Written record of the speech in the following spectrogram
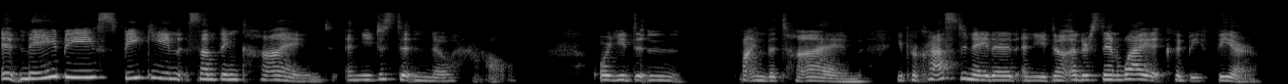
It may be speaking something kind and you just didn't know how, or you didn't find the time. You procrastinated and you don't understand why. It could be fear.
